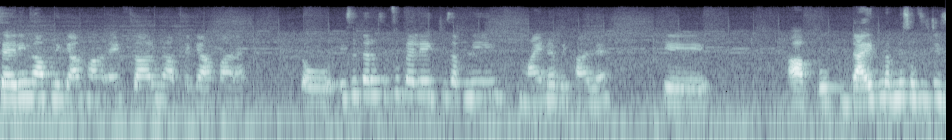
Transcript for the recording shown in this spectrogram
शहरी में आपने क्या खाना है इफ्तार में आपने क्या खाना है? तो इसी तरह सबसे पहले एक चीज़ अपनी माइंड में बिठा लें कि आपको डाइट में अपनी सबसे चीज़,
